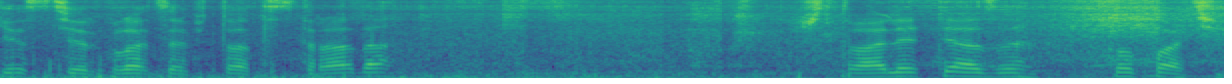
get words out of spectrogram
Este circulația pe toată strada și toaletează copacii.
